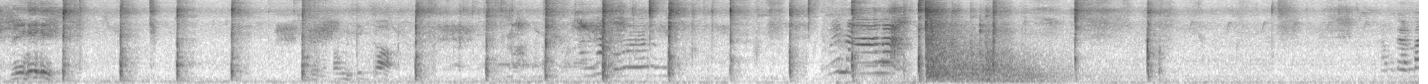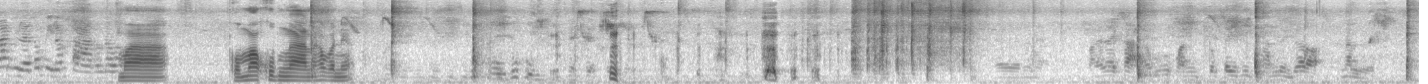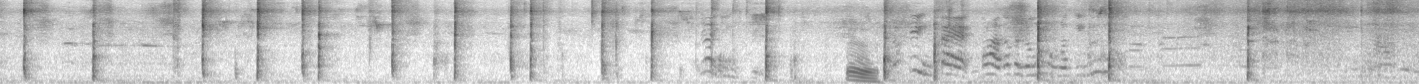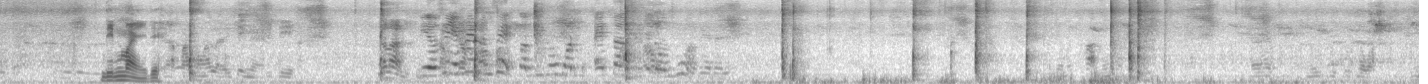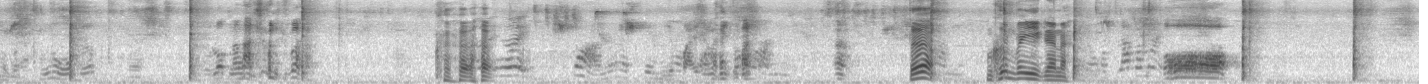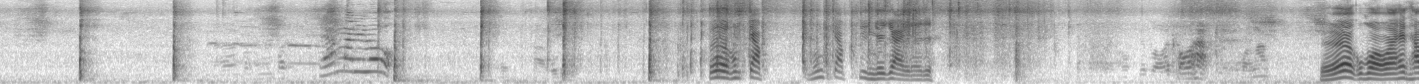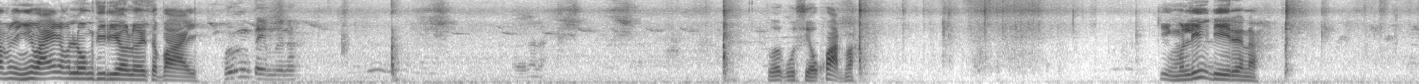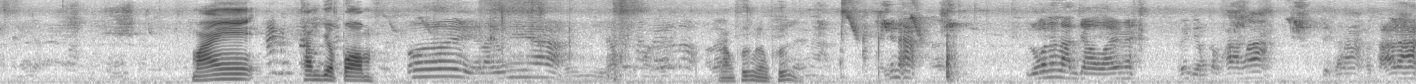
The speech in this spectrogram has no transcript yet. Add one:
แท็กซี่ต้องมีติ๊กเกอร์หันหลังมาไม่มาล่ะทำการบ้านทีไรต้องมีน้ำปลากันแล้วมาผมมาคุมงานนะครับวันเนี้ยไปได้ขาดแล้วมึงฟันตรงตีอีกคันหนึ่งก็นั่นเลยเนี่ยจริง เออๆแล้วกิ่งแตกบ้าถ้าเป็นน้องของมากินดินใหม่ดิอยากฟังตรงนั้นเลยจริงไงพี่ตีนั่นแหละเดี๋ยวสิให้มันเสร็จก่อนที่ข้างบนไอ้เติมมันจะโดนหัวแกนั้นเดี๋ยวมันขาดเลยเออมึงระวังหนูเกือบลบนั่นแหละจนว่าเฮ้ยเฮ้ยกว่าเนี่ยเป็นจะไปทางไหนก่อนเตอร์ มันขึ้นไปอีกเนี่ยนะรับมาใหม่โอ้แชมป์มาดิลูกเตอร์มึงจับมึงจับกิ่งใหญ่ๆหน่อยดิเรียบร้อยคอหักขวาล่างเออ กูบอกว่าให้ทำอย่างนี้ไว้นะมันลงทีเดียวเลยสบาย พึ่งเต็มเลยนะเออนั่นแหละตัวกูเสียวขวัญวะ กิ่งมันลิดีเลยนะไม้ทำเหยื่อปลอมเฮ้ย อะไรวะเนี่ยหนีแล้วไปก่อนเลยรังพึ่งรังพึ่งนี่นะรั้วนั่นลันจะเอาไว้ไหมเฮ้ยเดี๋ยวมันกับทางล่างติดข้างล่างกระถานะ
